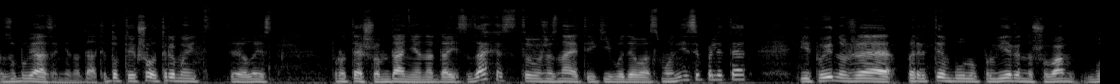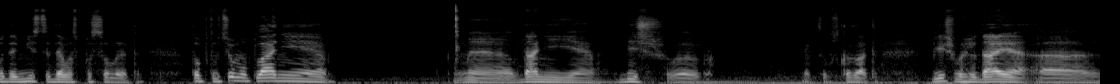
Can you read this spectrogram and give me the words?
зобов'язані надати. Тобто, якщо отримаєте лист про те, що вам Данія надасть захист, то ви вже знаєте, який буде у вас муніципалітет. І відповідно вже перед тим було провірено, що вам буде місце, де вас поселити. Тобто в цьому плані е, в Данії більш, е, як це сказати, більш виглядає е,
